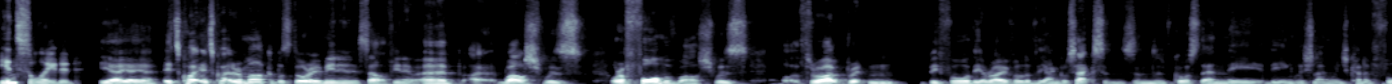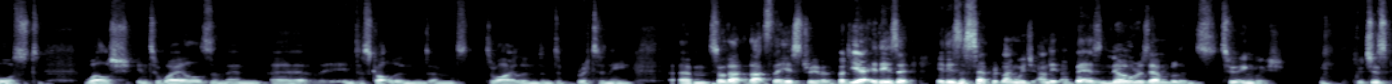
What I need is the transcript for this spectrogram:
insulated. Yeah, yeah, yeah. It's quite, it's quite a remarkable story. I mean, in itself, you know, uh, Welsh was, or a form of Welsh was uh, throughout Britain before the arrival of the Anglo-Saxons, and of course, then the the English language kind of forced Welsh into Wales and then uh, into Scotland and to Ireland and to Brittany. Um, so that that's the history of it. But yeah, it is a it is a separate language, and it bears no resemblance to English, which is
